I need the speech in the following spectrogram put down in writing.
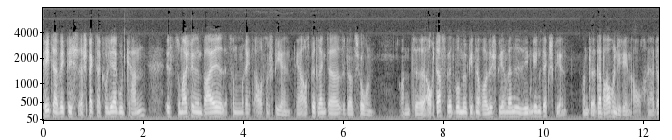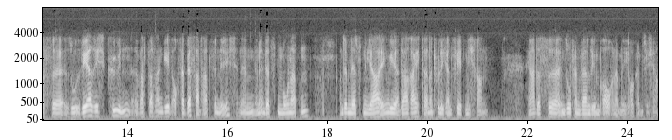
ja wirklich äh, spektakulär gut kann, ist zum Beispiel den Ball zum Rechtsaußen spielen, ja aus bedrängter Situation. Und äh, auch das wird womöglich eine Rolle spielen, wenn sie sieben gegen sechs spielen. Und äh, da brauchen die den auch. Ja, dass äh, so sehr sich Kühn, was das angeht, auch verbessert hat, finde ich, in den, in den letzten Monaten und im letzten Jahr irgendwie, da reicht da natürlich ein Fed nicht ran. Ja, das äh, insofern werden sie ihn brauchen, da bin ich auch ganz sicher.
